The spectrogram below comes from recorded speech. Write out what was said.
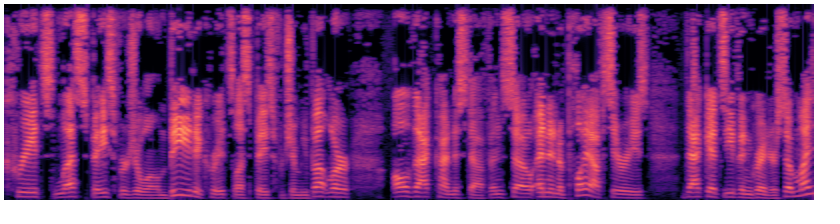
creates less space for Joel Embiid. It creates less space for Jimmy Butler. All that kind of stuff. And so, and in a playoff series, that gets even greater. So my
